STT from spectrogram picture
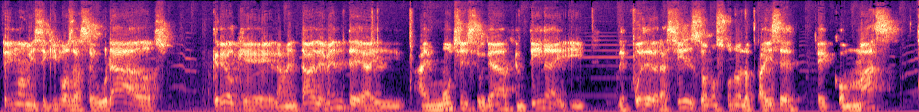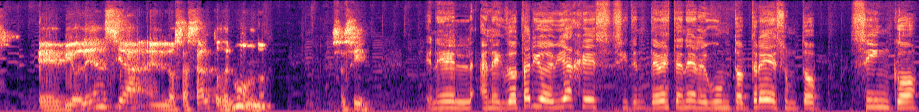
Tengo mis equipos asegurados. Creo que lamentablemente hay, hay mucha inseguridad en Argentina y, después de Brasil somos uno de los países eh, con más eh, violencia en los asaltos del mundo. Es así. En el anecdotario de viajes, si debes tener algún top 3, un top 5,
